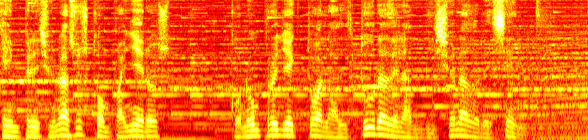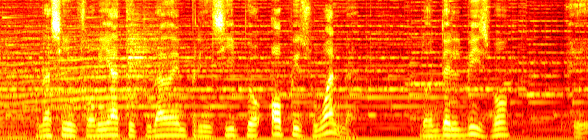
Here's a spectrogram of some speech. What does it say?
que impresionó a sus compañeros con un proyecto a la altura de la ambición adolescente, una sinfonía titulada en principio Opus One, donde él mismo eh,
